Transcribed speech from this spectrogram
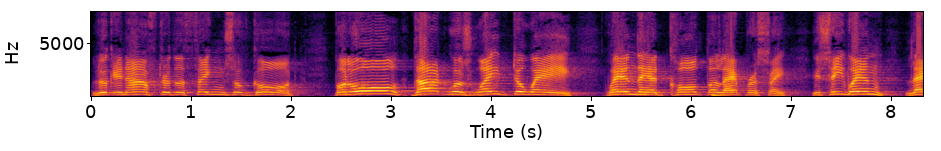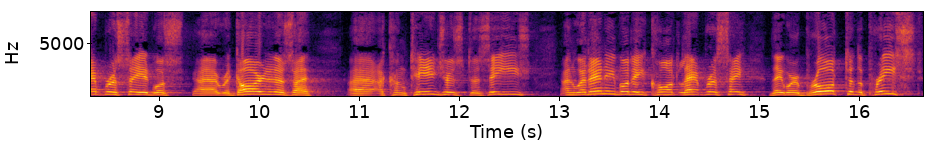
looking after the things of God. But all that was wiped away when they had caught the leprosy. You see, when leprosy was uh, regarded as a, a contagious disease, and when anybody caught leprosy, they were brought to the priest.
